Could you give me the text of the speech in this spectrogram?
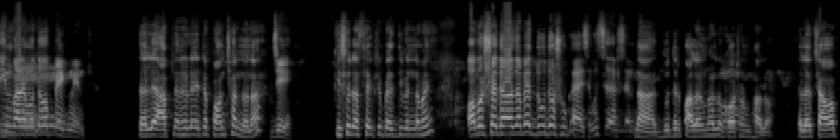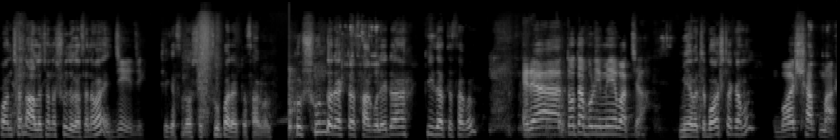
তিনবারের মতো প্রেগনেন্ট তাহলে আপনার হলো এটা পঞ্চান্ন না? জি। কিছুটা স্যাক্রিফাইস দিবেন না ভাই? অবশ্যই দেওয়া যাবে দুধও শুকায় আছে বুঝতে পারছেন? না দুধের পালন ভালো গঠন ভালো। তাহলে চাওয়া পঞ্চান্ন আলোচনার সুযোগ আছে না ভাই? জি জি। ঠিক আছে দর্শক সুপার একটা ছাগল। খুব সুন্দর একটা ছাগল এটা কি জাতের ছাগল? এটা তোতাপুরি মেয়ে বাচ্চা। মেয়ে বাচ্চা বয়সটা কেমন? বয়স সাত মাস।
